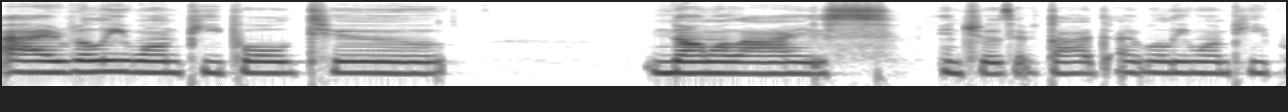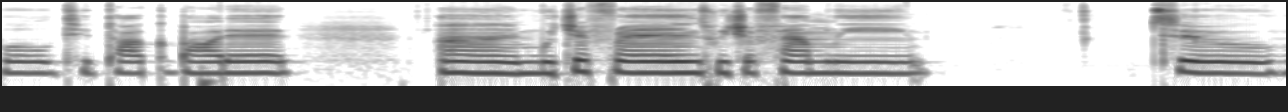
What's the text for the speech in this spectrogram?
I really want people to normalize intrusive thought. I really want people to talk about it um, with your friends, with your family, to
